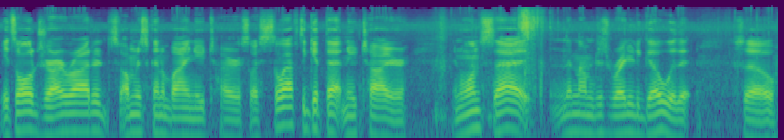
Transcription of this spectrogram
it's all dry rotted, so I'm just going to buy a new tire. So I still have to get that new tire. And once that, then I'm just ready to go with it. So,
